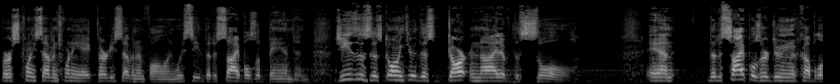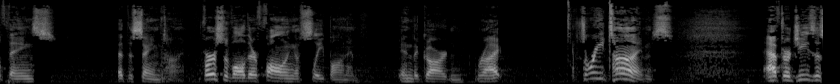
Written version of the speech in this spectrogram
Verse 27, 28, 37, and following. We see the disciples abandoned. Jesus is going through this dark night of the soul. And the disciples are doing a couple of things at the same time. First of all, they're falling asleep on him in the garden, right? Three times after Jesus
